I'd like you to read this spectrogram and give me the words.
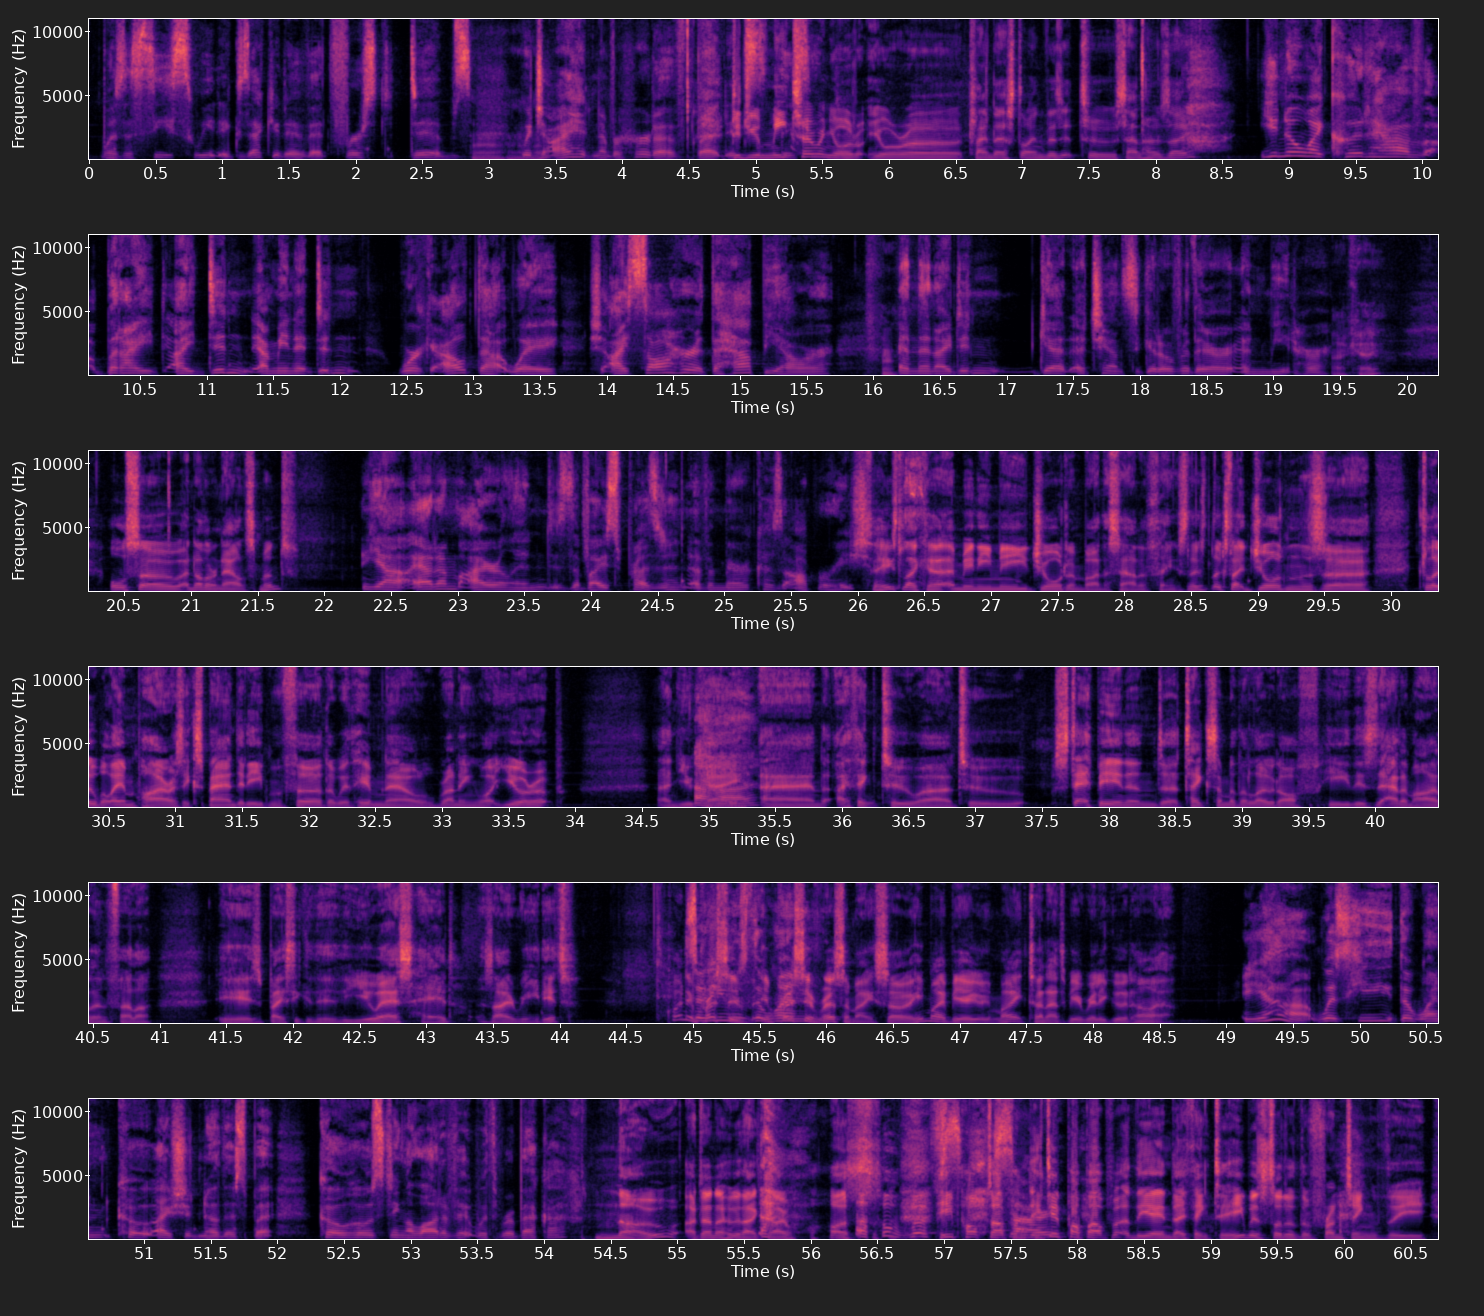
was a C-suite executive at First Dibs, which I had never heard of. But Mm-hmm. Did you meet her in your your uh, clandestine visit to San Jose? You know, I could have, but I I didn't. I mean, it didn't work out that way. I saw her at the happy hour, Hmm. and then I didn't get a chance to get over there and meet her. Okay. Also, another announcement. Yeah, Adam Ireland is the vice president of America's operations. So he's like a, a mini me Jordan by the sound of things. Looks, looks like Jordan's uh, global empire has expanded even further with him now running what Europe and UK. Uh-huh. And I think to uh, to step in and uh, take some of the load off, he this Adam Ireland fella is basically the, the US head, as I read it. Quite So impressive, impressive one- resume. So he might be, might turn out to be a really good hire. Yeah, was he the one co? I should know this, but co-hosting a lot of it with Rebecca. No, I don't know who that guy was. Oh, whoops. he popped up. From, he did pop up at the end, I think. Too. He was sort of the fronting the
